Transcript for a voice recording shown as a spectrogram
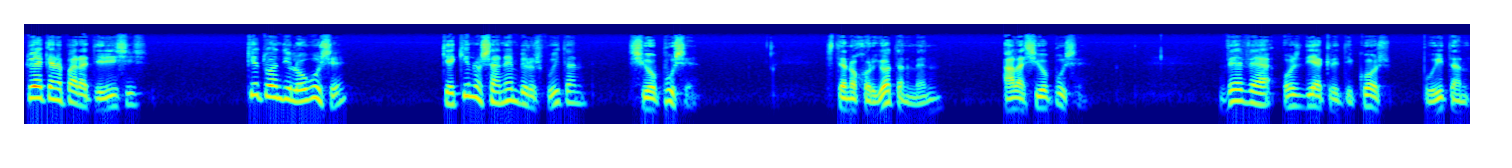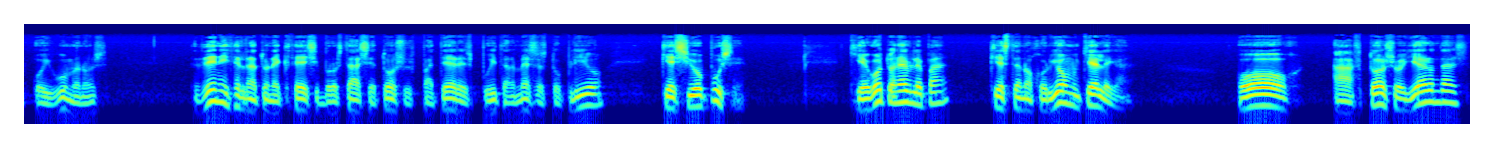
του έκανε παρατηρήσεις και του αντιλογούσε και εκείνος σαν έμπειρος που ήταν σιωπούσε. Στενοχωριόταν μεν, αλλά σιωπούσε. Βέβαια ως διακριτικός που ήταν ο ηγούμενος δεν ήθελε να τον εκθέσει μπροστά σε τόσους πατέρες που ήταν μέσα στο πλοίο και σιωπούσε. Και εγώ τον έβλεπα και στενοχωριόμουν και έλεγα «Ωχ, αυτός ο γέροντας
